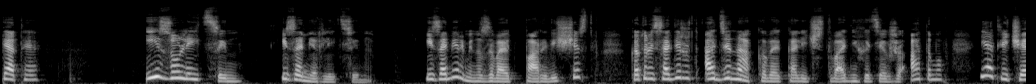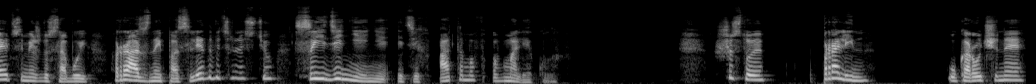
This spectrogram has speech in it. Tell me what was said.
Пятое. Изолейцин, изомер лейцина. Изомерами называют пары веществ, которые содержат одинаковое количество одних и тех же атомов и отличаются между собой разной последовательностью соединения этих атомов в молекулах. Шестое. Пролин, укороченное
